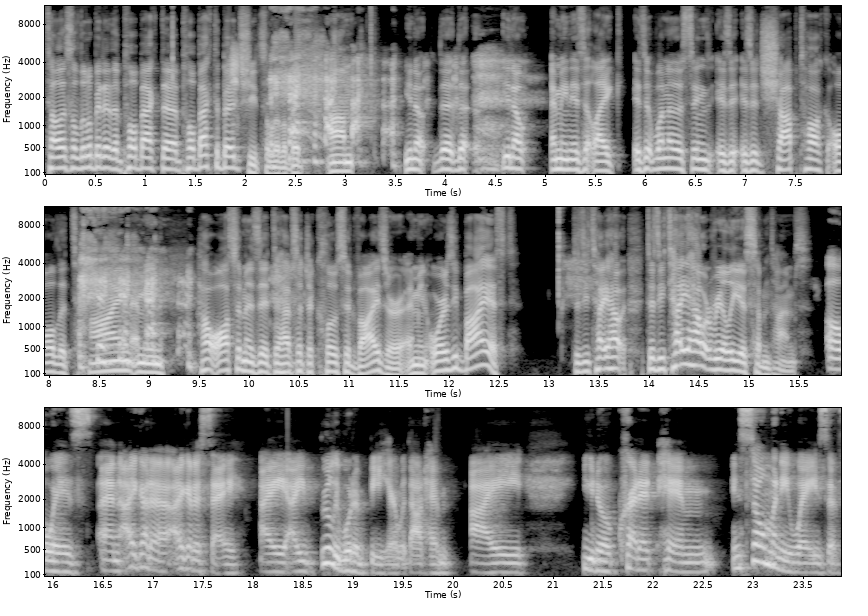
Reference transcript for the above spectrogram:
tell us a little bit of the pull back the pull back the bed sheets a little bit. Um, you know the the you know I mean is it like is it one of those things is it is it shop talk all the time? I mean how awesome is it to have such a close advisor? I mean or is he biased? Does he tell you how does he tell you how it really is sometimes? always and i gotta i gotta say i i really wouldn't be here without him i you know credit him in so many ways of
